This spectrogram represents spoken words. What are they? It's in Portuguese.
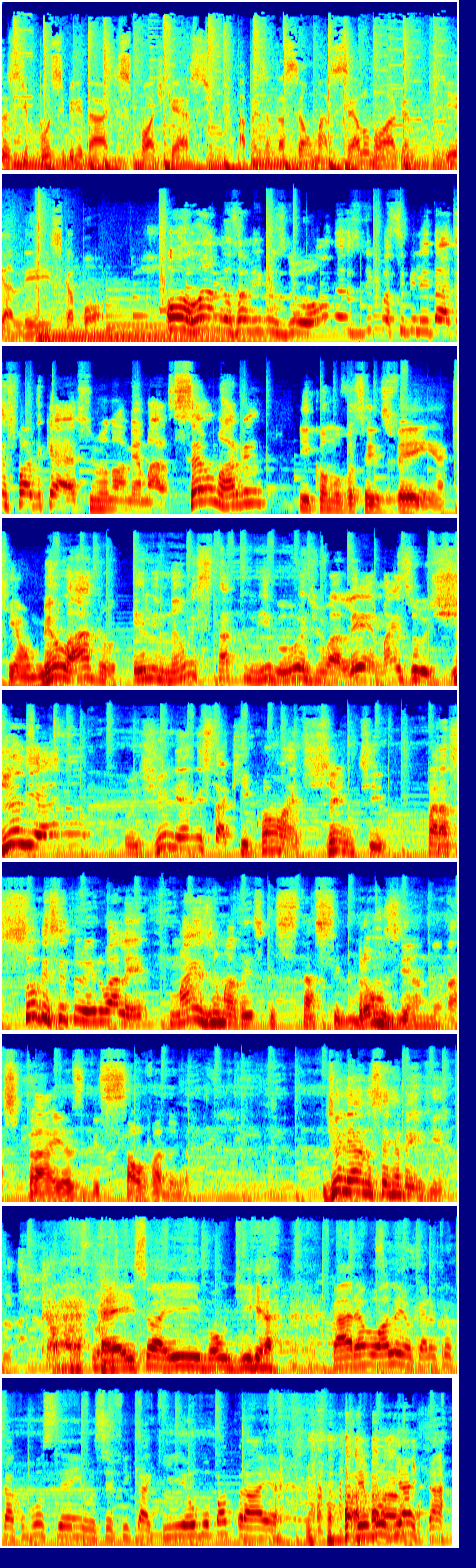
Ondas de Possibilidades Podcast. Apresentação Marcelo Morgan e a Lei Escapol. Olá, meus amigos do Ondas de Possibilidades Podcast. Meu nome é Marcelo Morgan e como vocês veem aqui ao meu lado, ele não está comigo hoje, o Ale, mas o Juliano. O Juliano está aqui com a gente para substituir o Alê, mais uma vez que está se bronzeando nas praias de Salvador. Juliano, seja bem-vindo. É isso aí, bom dia. Caramba, Ale, eu quero trocar com você, hein? Você fica aqui e eu vou pra praia. eu vou viajar.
